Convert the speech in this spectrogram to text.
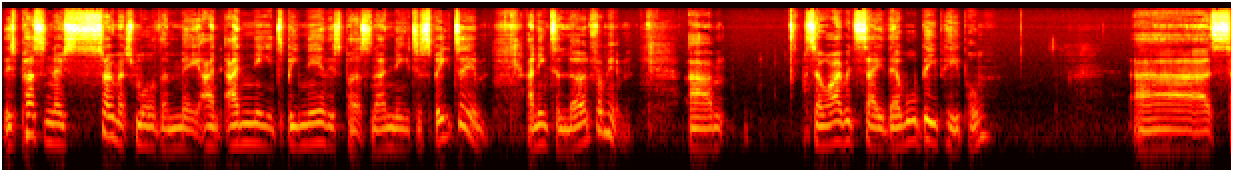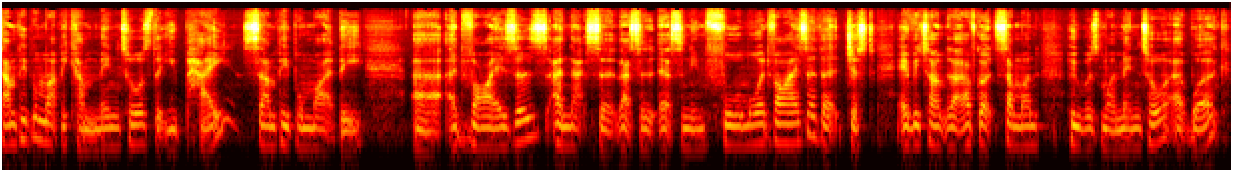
this person knows so much more than me. I, I need to be near this person. I need to speak to him. I need to learn from him. Um, so I would say there will be people uh, some people might become mentors that you pay. Some people might be uh, advisors, and that's a, that's a, that's an informal advisor that just every time like I've got someone who was my mentor at work,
